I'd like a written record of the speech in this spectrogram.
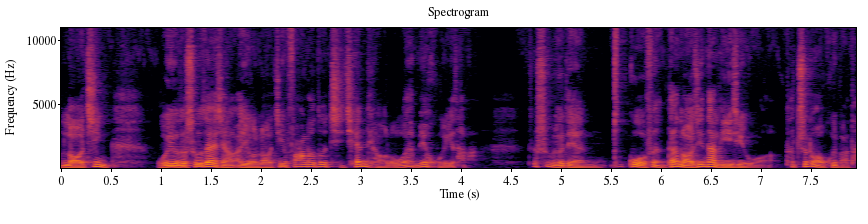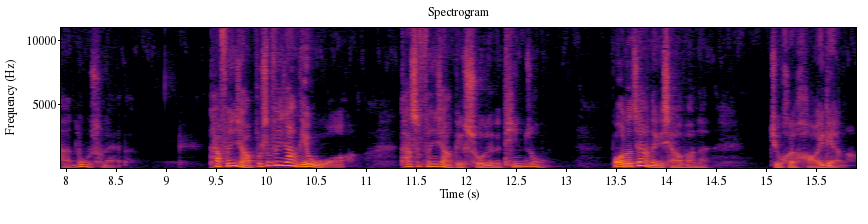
老进。我有的时候在想，哎呦，老金发了都几千条了，我也没回他，这是不是有点过分？但老金他理解我，他知道我会把它录出来的。他分享不是分享给我，他是分享给所有的听众。抱着这样的一个想法呢，就会好一点了。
